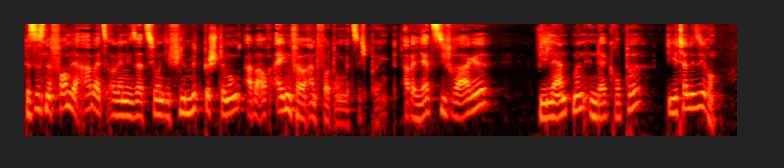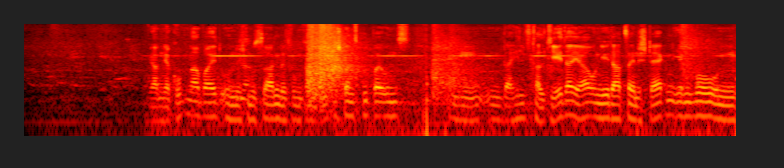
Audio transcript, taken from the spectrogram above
Das ist eine Form der Arbeitsorganisation, die viel Mitbestimmung, aber auch Eigenverantwortung mit sich bringt. Aber jetzt die Frage, wie lernt man in der Gruppe Digitalisierung? Wir haben ja Gruppenarbeit und ich ja. muss sagen, das funktioniert wirklich ganz gut bei uns. Und, da hilft halt jeder, ja, und jeder hat seine Stärken irgendwo und,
